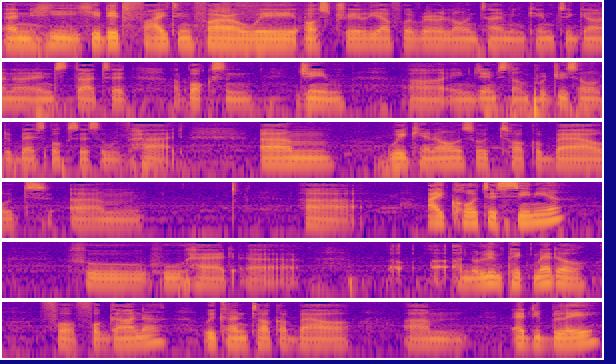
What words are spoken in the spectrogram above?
and he, he did fight in faraway Australia for a very long time and came to Ghana and started a boxing gym uh, in Jamestown, produced some of the best boxers that we've had. Um, we can also talk about um, uh, Ike Quartey Senior, who who had uh, a, a- an Olympic medal for, for Ghana. We can talk about um, Eddie Blay,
